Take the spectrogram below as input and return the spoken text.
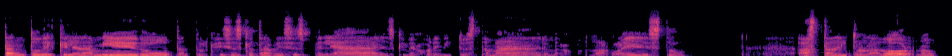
tanto del que le da miedo, tanto el que dices que otra vez es pelear, es que mejor evito esta madre, mejor no hago esto, hasta del trolador, ¿no?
